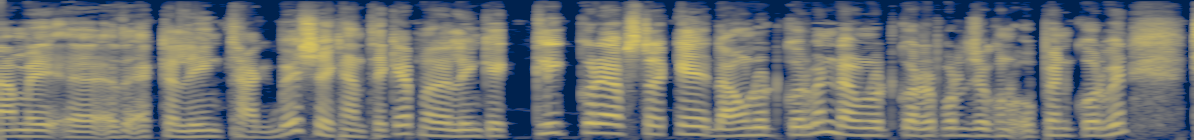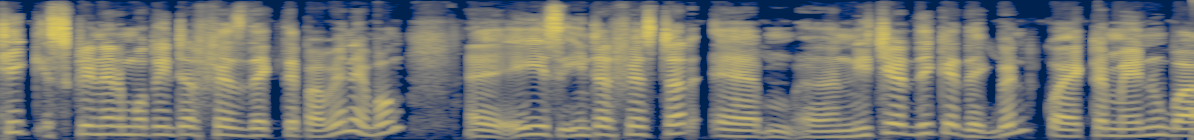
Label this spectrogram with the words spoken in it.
নামে একটা লিঙ্ক থাকবে। সেখান থেকে আপনারা লিঙ্কে ক্লিক করে অ্যাপসটাকে ডাউনলোড করবেন। ডাউনলোড করার পর যখন ওপেন করবেন, ঠিক স্ক্রিনের মতো ইন্টারফেস দেখতে পাবেন। এবং এই ইন্টারফেসটার নিচের দিকে দেখবেন কয়েকটা মেনু বা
